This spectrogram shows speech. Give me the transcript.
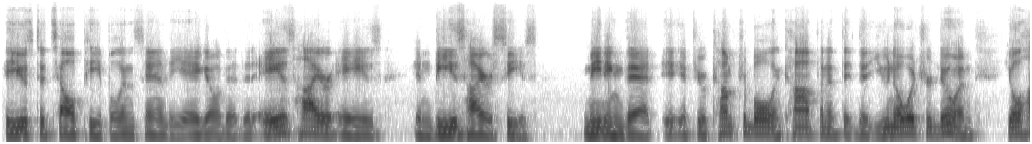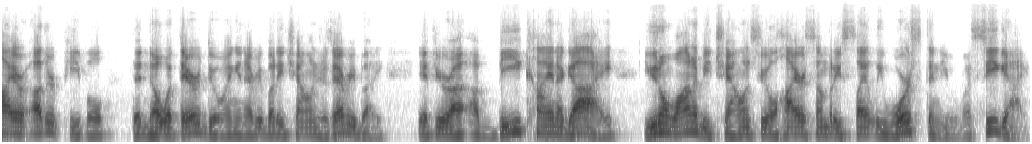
he used to tell people in San Diego that, that A's hire A's and B's hire C's, meaning that if you're comfortable and confident that, that you know what you're doing, you'll hire other people that know what they're doing and everybody challenges everybody. If you're a, a B kind of guy, you don't want to be challenged, so you'll hire somebody slightly worse than you, a C guy.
